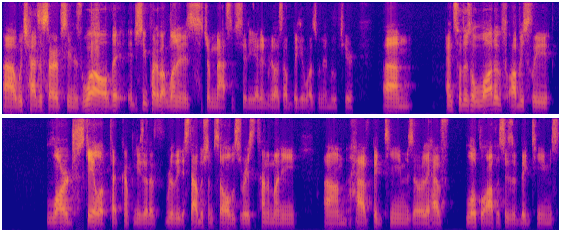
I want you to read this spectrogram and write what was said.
uh, which has a startup scene as well. The interesting part about London is such a massive city. I didn't realize how big it was when I moved here. Um, and so there's a lot of obviously large scale up type companies that have really established themselves, raised a ton of money, um, have big teams, or they have local offices of big teams.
